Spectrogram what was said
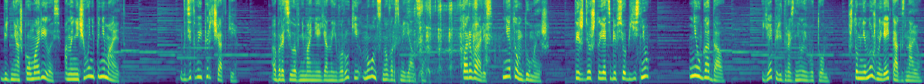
Бедняжка уморилась. Она ничего не понимает». «Где твои перчатки?» Обратила внимание я на его руки, но он снова рассмеялся. «Порвались. Не о том думаешь. Ты ждешь, что я тебе все объясню?» «Не угадал». Я передразнила его тон. «Что мне нужно, я и так знаю».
